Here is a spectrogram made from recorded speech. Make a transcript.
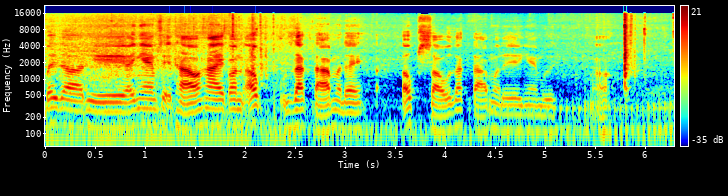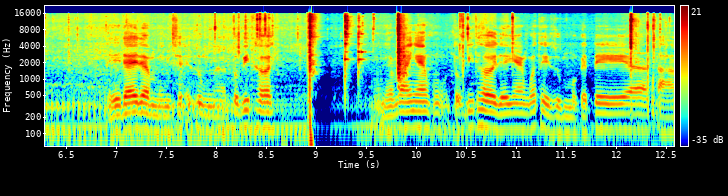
Bây giờ thì anh em sẽ tháo hai con ốc rác 8 ở đây. Ốc 6 rác 8 ở đây anh em ơi. Đó. Thì đây là mình sẽ dùng à, tô vít hơi. Nếu mà anh em không có tô vít hơi thì anh em có thể dùng một cái T8 à,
